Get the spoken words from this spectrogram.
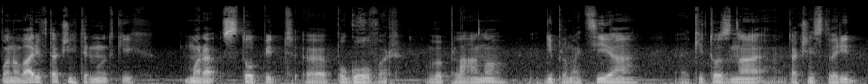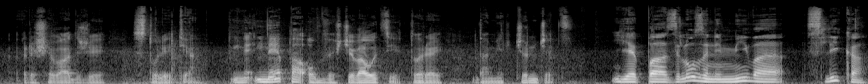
ponovadi v takšnih trenutkih mora stopiti uh, pogovor v plano, diplomacija, uh, ki to zna takšne stvari reševati že stoletja. Ne, ne pa obveščevalci, torej Damir Črnčec. Je pa zelo zanimiva slika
